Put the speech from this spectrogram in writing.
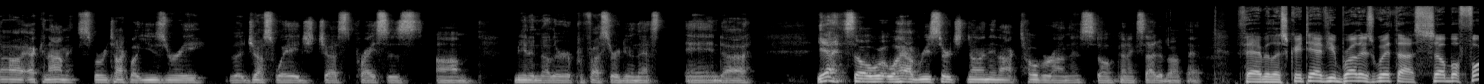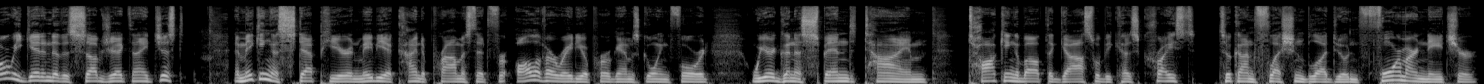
uh, economics, where we talk about usury, the just wage, just prices. Um, me and another professor are doing that, and uh, yeah, so we'll have research done in October on this. So kind of excited about that. Fabulous, great to have you brothers with us. So before we get into the subject, and I just am making a step here and maybe a kind of promise that for all of our radio programs going forward, we are going to spend time talking about the gospel because Christ took on flesh and blood to inform our nature,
